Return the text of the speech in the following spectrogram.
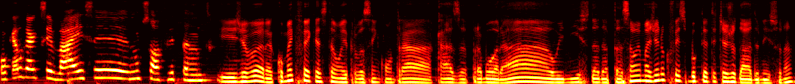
qualquer lugar que você vai, você não sofre tanto. E, Giovana, como é que foi a questão aí pra você encontrar casa pra morar, o início da adaptação? Eu imagino que o Facebook deve ter te ajudado nisso, né?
